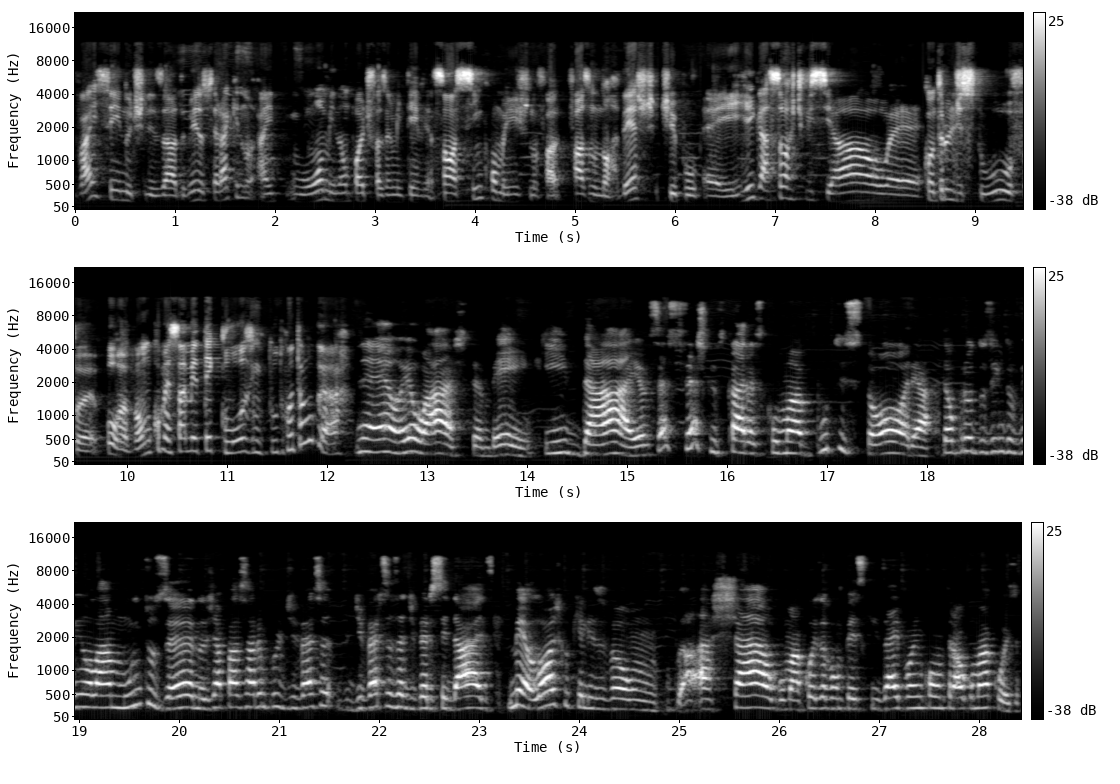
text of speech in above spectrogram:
vai ser inutilizado mesmo? Será que o homem não pode fazer uma intervenção assim como a gente não fa- faz no Nordeste? Tipo, é, irrigação artificial, é, controle de estufa. Porra, vamos começar a meter close em tudo quanto é lugar. Não, eu acho também que dá. Eu, você, acha, que os caras com uma puta história estão produzindo vinho lá há muitos anos, já passaram por diversas, diversas adversidades? Meu, lógico que eles vão achar alguma coisa, vão pesquisar e vão encontrar alguma coisa.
